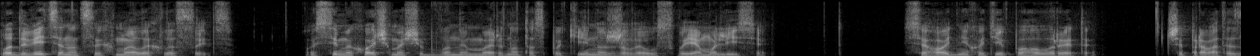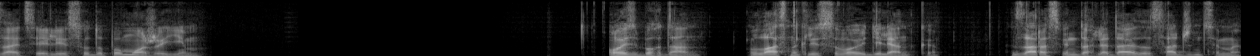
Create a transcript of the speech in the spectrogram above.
Подивіться на цих милих лисиць. Усі ми хочемо, щоб вони мирно та спокійно жили у своєму лісі. Сьогодні хотів поговорити, чи приватизація лісу допоможе їм. Ось Богдан, власник лісової ділянки. Зараз він доглядає за саджанцями,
